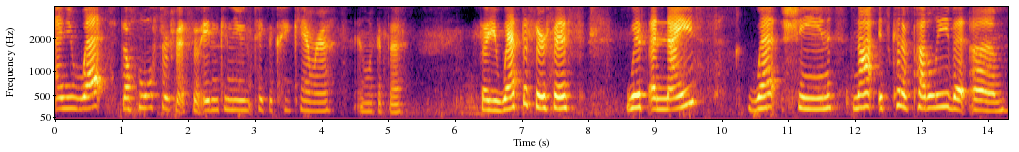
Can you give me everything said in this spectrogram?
And you wet the whole surface. So Aiden, can you take the camera and look at the... So you wet the surface with a nice wet sheen. Not, it's kind of puddly, but um,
